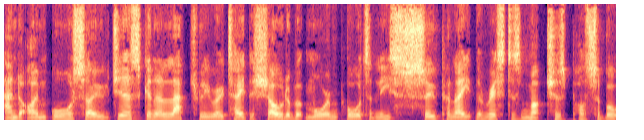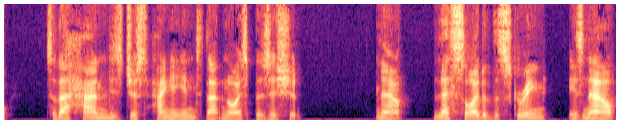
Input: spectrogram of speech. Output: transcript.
and I'm also just going to laterally rotate the shoulder, but more importantly, supinate the wrist as much as possible. So the hand is just hanging into that nice position. Now, left side of the screen is now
